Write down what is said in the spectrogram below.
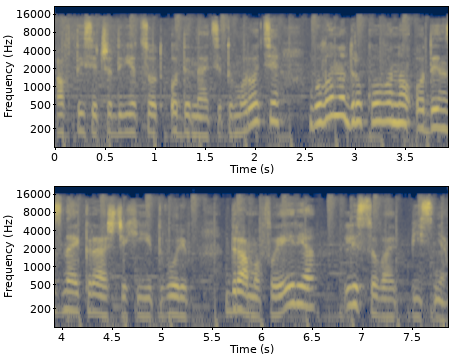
А в 1911 році було надруковано один з найкращих її творів драма Феерія Лісова пісня.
